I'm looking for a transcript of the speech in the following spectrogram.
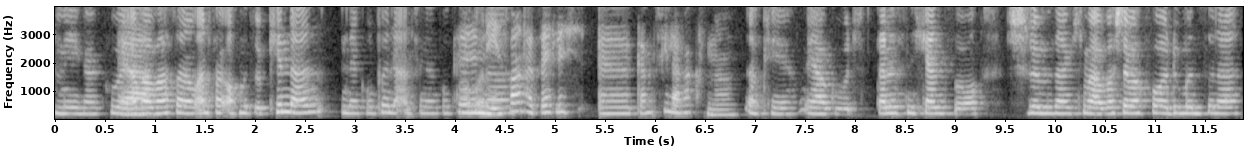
Mega cool. Ja. Aber warst du dann am Anfang auch mit so Kindern in der Gruppe, in der Anfängergruppe? Äh, nee, es waren tatsächlich äh, ganz viele Erwachsene. Okay, ja gut. Dann ist es nicht ganz so schlimm, sag ich mal. Aber stell mal vor, du mit so einer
